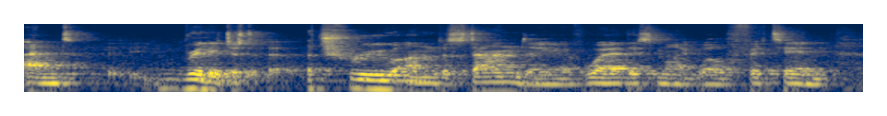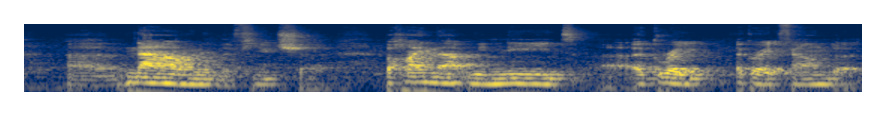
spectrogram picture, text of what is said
and really just a, a true understanding of where this might well fit in um, now and in the future. Behind that, we need uh, a great a great founder.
